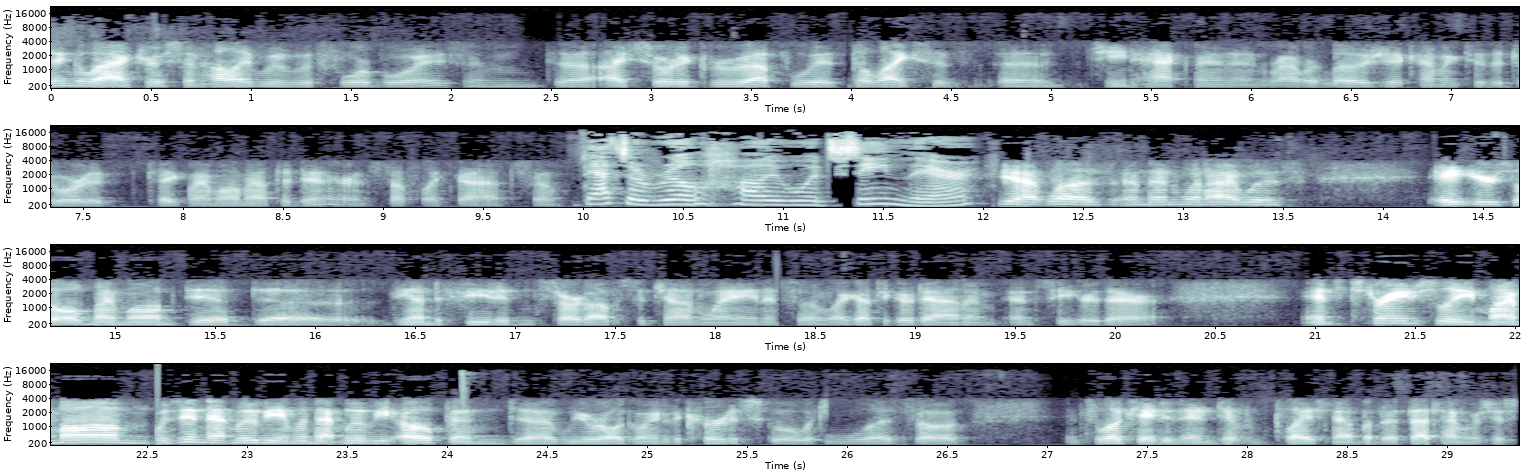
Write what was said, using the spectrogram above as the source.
single actress in Hollywood with four boys, and uh, I sort of grew up with the likes of uh, Gene Hackman and Robert Loggia coming to the door to take my mom out to dinner and stuff like that. So That's a real Hollywood scene there. yeah, it was. And then when I was eight years old, my mom did uh, The Undefeated and starred opposite John Wayne, and so I got to go down and, and see her there. And strangely, my mom was in that movie, and when that movie opened, uh, we were all going to the Curtis School, which was uh, it's located in a different place now, but at that time it was just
